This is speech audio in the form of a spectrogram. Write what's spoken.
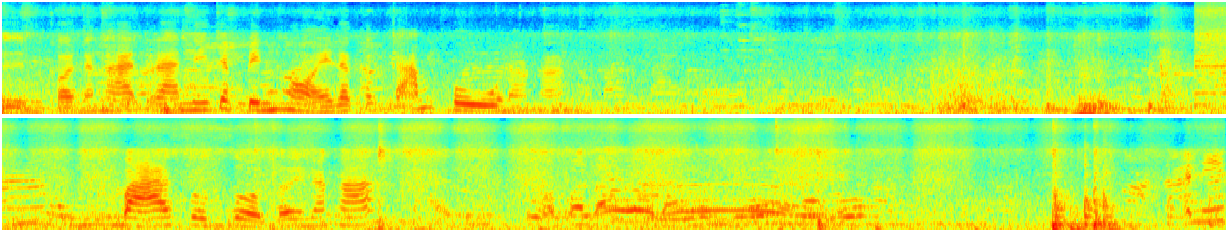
อื่นก่อนนะคะ ร้านนี้จะเป็นหอยแล้วก็กล้ามปูนะคะ ปลาสดๆเลยนะคะตัวปลาเลอะเลยอันนี้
